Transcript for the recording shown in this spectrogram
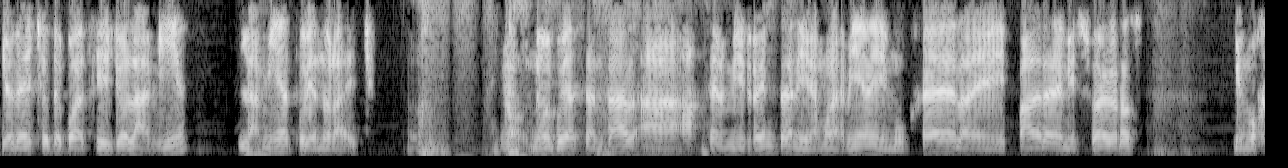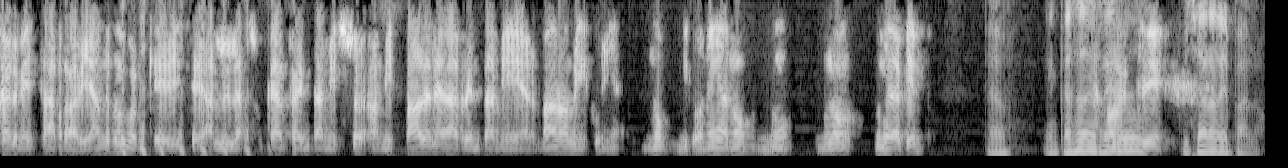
Yo, de hecho, te puedo decir, yo la mía, la mía todavía no la he hecho. No, no me voy a sentar a, hacer mi renta ni la mía, ni mi mujer, la de mis padres, de mis suegros. Mi mujer me está rabiando porque dice, darle la azúcar renta a mis, a mis padres, la renta a mi hermano, a mi cuñada. No, mi cuñada no, no, no, no me da tiempo. Claro. En casa de herrero, cuchara de palo.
